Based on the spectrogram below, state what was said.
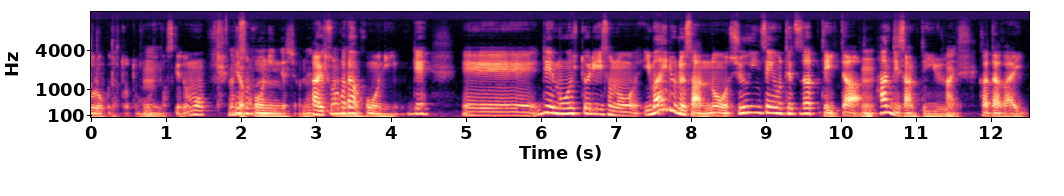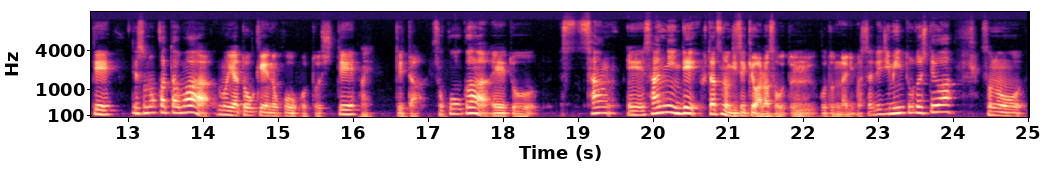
6だったと思いますけども、この人は公認ですよね。はい、その方が公認。で、えー、で、もう一人、その、今井ルルさんの衆院選を手伝っていたうん、ハンジさんっていうはい方がいて、で、その方は、もう野党系の候補としてはい出た。そこが、えっ、と、三、えー三人で二つの議席を争うということになりました。で、自民党としては、その、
